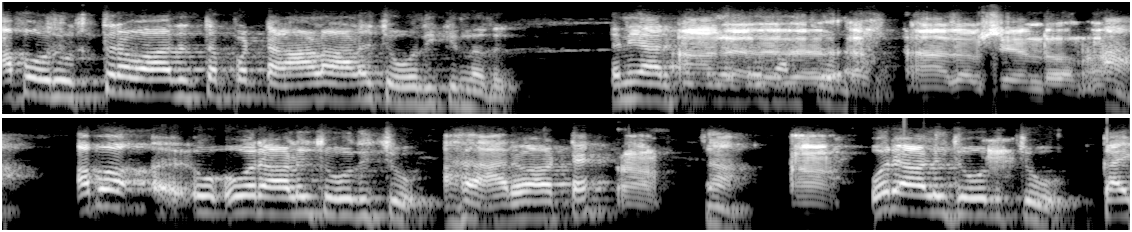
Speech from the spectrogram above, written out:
അപ്പൊ ഒരു ഉത്തരവാദിത്തപ്പെട്ട ആളാണ് ചോദിക്കുന്നത്. ഇനി ആർക്കെങ്കിലും സംശയം ഉണ്ടോ ആ. അപ്പൊ ഒരാൾ ചോദിച്ചു. ആരോ ആട്ടെ ആ. ഒരാൾ ചോദിച്ചു കൈ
